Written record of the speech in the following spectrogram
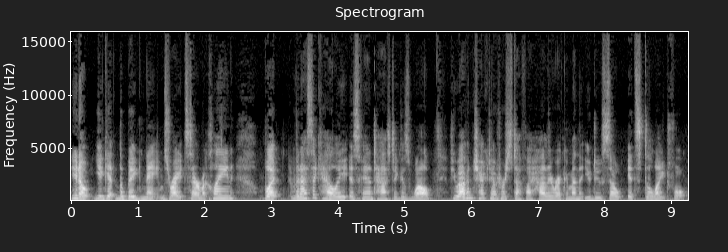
You know, you get the big names, right? Sarah MacLean. But Vanessa Kelly is fantastic as well. If you haven't checked out her stuff, I highly recommend that you do so. It's delightful.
